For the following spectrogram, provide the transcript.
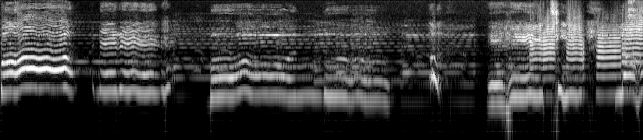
বনে রে বন্ধু এহেছি লহ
